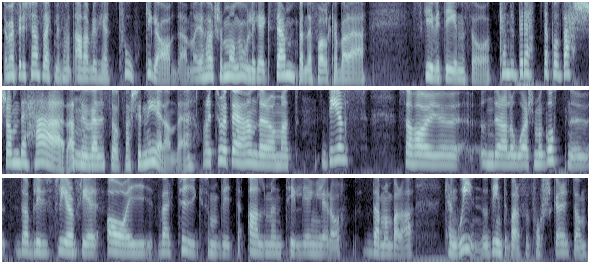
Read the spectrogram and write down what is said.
Ja, men för det känns verkligen som att alla blev helt tokiga av den. Och jag har hört så många olika exempel där folk har bara skrivit in så, kan du berätta på vers om det här? Att mm. det är mm. väldigt så fascinerande. Jag tror att det handlar om att dels så har ju under alla år som har gått nu, det har blivit fler och fler AI-verktyg som har blivit allmänt tillgängliga då, där man bara kan gå in och det är inte bara för forskare utan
